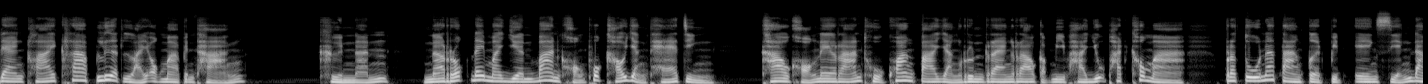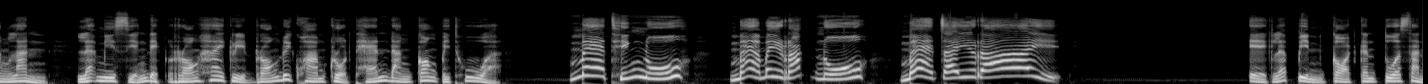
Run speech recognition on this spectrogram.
แดงคล้ายคราบเลือดไหลออกมาเป็นถาง คืนนั้น นรกได้มาเยือนบ้านของพวกเขาอย่างแท้จริง ข้าวของในร้านถูกคว้างปาอย่างรุนแรงราวกับมีพายุพัดเข้ามา ประตูหน้าต่างเปิดปิดเองเสียงดังลั่น และมีเสียงเด็กร้องไห้กรีดร้องด้วยความโกรธแท้นดังก้องไปทั่ว แม่ทิ้งหนู แม่ไม่รักหนู แม่ใจร้าย เอกและปิ่นกอดกันตัวสั่น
